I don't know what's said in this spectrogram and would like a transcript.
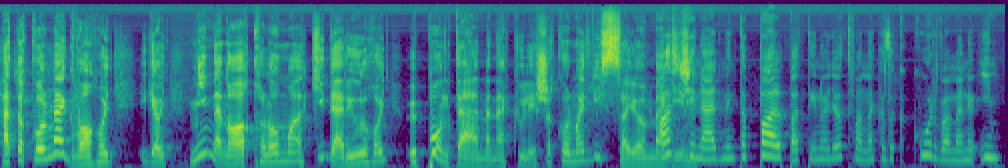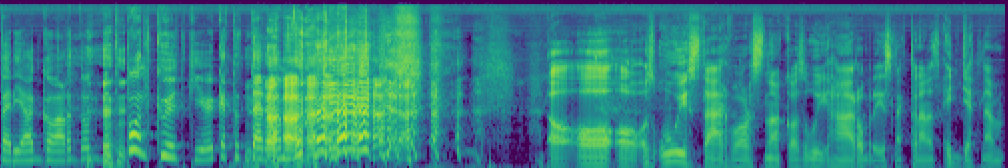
hát akkor megvan, hogy igen, hogy minden alkalommal kiderül, hogy ő pont elmenekül, és akkor majd visszajön megint. Azt csináld, mint a Palpatin, hogy ott vannak azok a kurva menő Imperial Guardok, de pont küld ki őket a teremből. A, a, a, az új Star Warsnak, az új három résznek talán az egyetlen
